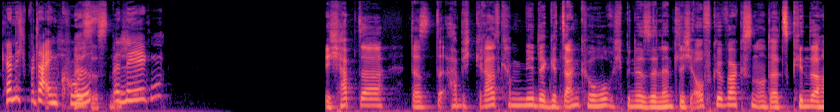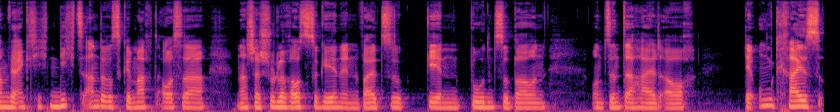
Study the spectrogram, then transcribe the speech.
Kann ich bitte einen Kurs belegen? Ich habe da, das da habe ich gerade, kam mir der Gedanke hoch, ich bin ja sehr ländlich aufgewachsen und als Kinder haben wir eigentlich nichts anderes gemacht, außer nach der Schule rauszugehen, in den Wald zu gehen, Buden zu bauen und sind da halt auch, der Umkreis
